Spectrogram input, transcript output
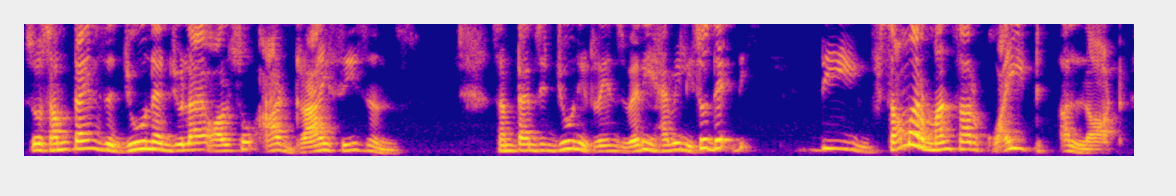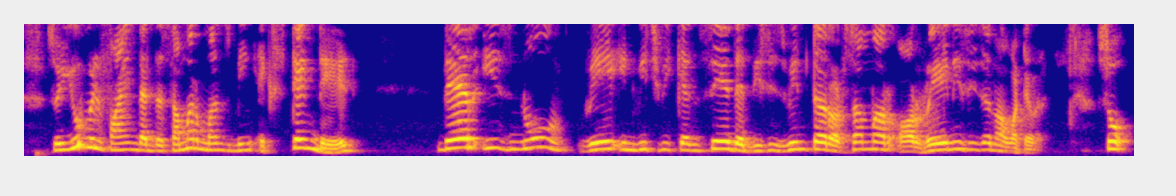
So sometimes the June and July also are dry seasons. Sometimes in June it rains very heavily. So the, the, the summer months are quite a lot. So you will find that the summer months being extended, there is no way in which we can say that this is winter or summer or rainy season or whatever. So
